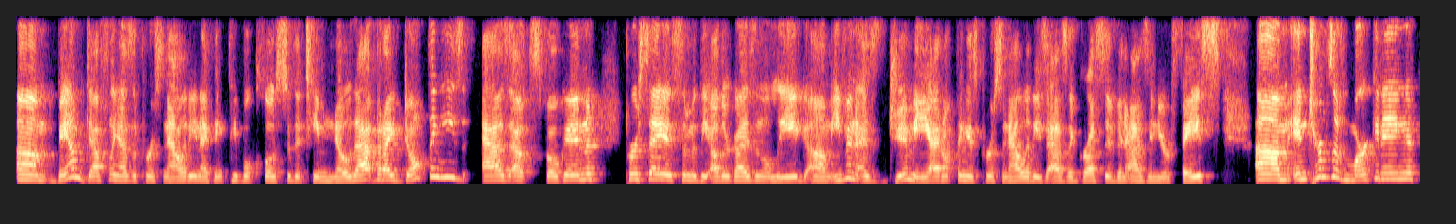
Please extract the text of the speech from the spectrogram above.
um, Bam definitely has a personality, and I think people close to the team know that. But I don't think he's as outspoken per se as some of the other guys in the league. Um, even as Jimmy, I don't think his personality is as aggressive and as in your face. Um, in terms of marketing,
